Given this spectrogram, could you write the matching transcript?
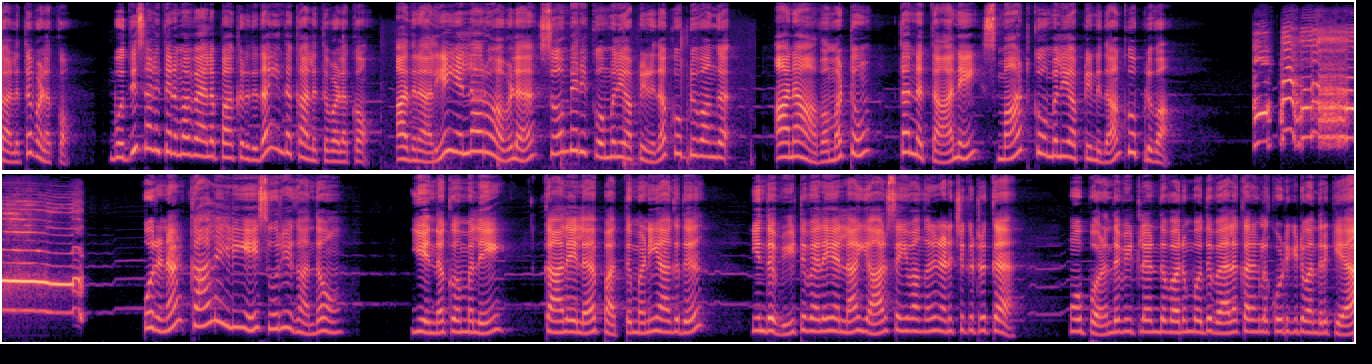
காலத்து வழக்கம். புத்திசாலித்தனமா வேலை பார்க்கறது தான் இந்த காலத்து வழக்கம். அதனாலேயே எல்லாரும் அவளை சோம்பேறி கோமலி அப்படின்னு தான் கூப்பிடுவாங்க. ஆனா அவ மட்டும் தன்னை தானே ஸ்மார்ட் கோமலி அப்படின்னு தான் கூப்பிடுவா. ஒரு நாள் காலையிலேயே சூரியகாந்தம் என்ன கோமலி காலையில பத்து மணி ஆகுது. இந்த வீட்டு வேலையெல்லாம் யார் செய்வாங்கன்னு நினைச்சுக்கிட்டு இருக்க? உன் பிறந்த வீட்ல இருந்து வரும்போது வேலைக்காரங்களை கூட்டிக்கிட்டு வந்திருக்கியா?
